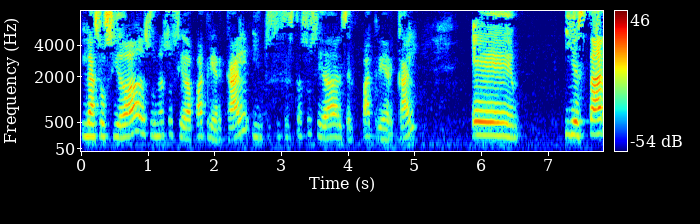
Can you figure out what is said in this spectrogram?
La sociedad es una sociedad patriarcal y entonces esta sociedad al ser patriarcal eh, y estar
